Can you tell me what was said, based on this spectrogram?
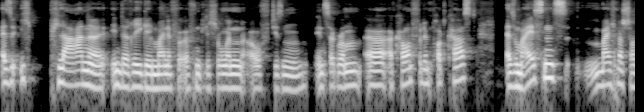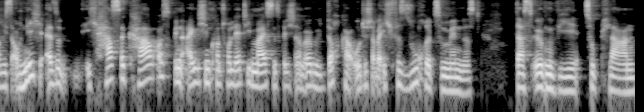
also ich plane in der Regel meine Veröffentlichungen auf diesem Instagram-Account äh, für den Podcast. Also meistens, manchmal schaffe ich es auch nicht. Also ich hasse Chaos, bin eigentlich ein Kontrolletti. Meistens bin ich dann irgendwie doch chaotisch, aber ich versuche zumindest, das irgendwie zu planen.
